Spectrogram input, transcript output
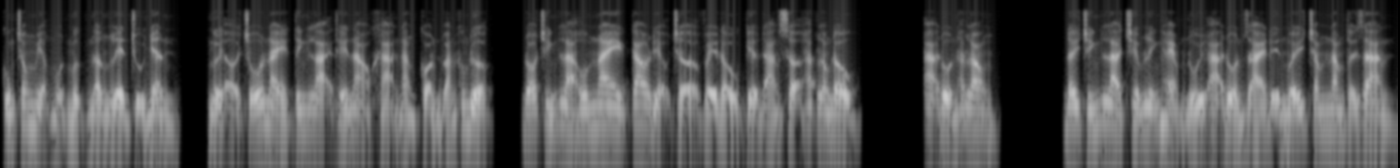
cùng trong miệng một mực nâng lên chủ nhân, người ở chỗ này tinh lại thế nào khả năng còn đoán không được, đó chính là hôm nay cao điệu trở về đầu kia đáng sợ hắc long đâu. ạ đồn hắc long. Đây chính là chiếm lĩnh hẻm núi ạ đồn dài đến mấy trăm năm thời gian,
